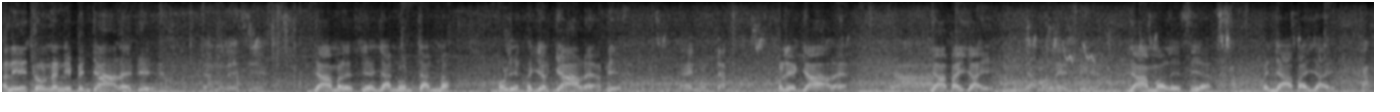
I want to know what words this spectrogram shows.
อันนี้ตรงนั้นนี้เป็นหญ้าอะไรพี่ยามาเลเซียครับหญ้ามาเลเซียหญ้านวลจันทร์ป่ะเขาเรียกเขาเรียกหญ้าอะไรอะพี่นายนวลจันทร์เขาเรียกหญ้าอะไรยาหญ้าใบใหญ่ยามาเลเซีย หญ้ามาเลเซีย ครับ เป็นหญ้าใบใหญ่ ครับ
